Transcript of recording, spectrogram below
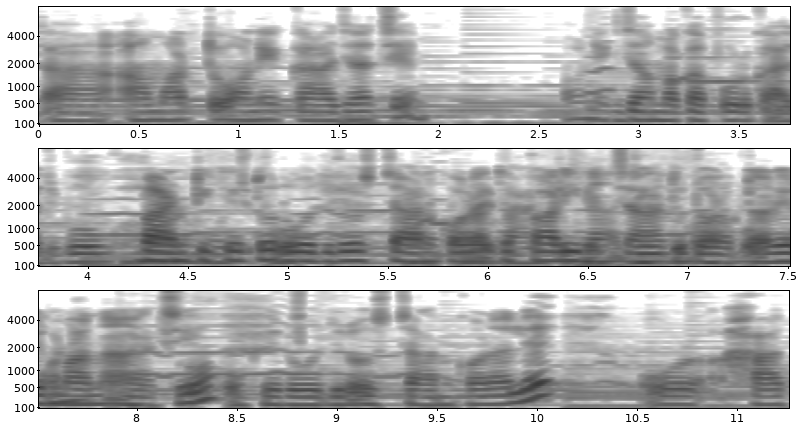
তা আমার তো অনেক কাজ আছে। অনেক জামা কাপড় কাচবো বান্টিকে তো রোজ রোজ চান করাতে পারি না যেহেতু ডক্টরের মানা আছে ওকে রোজ রোজ চান করালে ওর হাত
